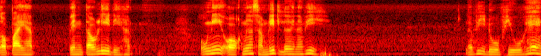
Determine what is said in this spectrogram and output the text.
ต่อไปครับ เป็นเตารีดดีครับ องค์นี้ออกเนื้อสำลิดเลยนะพี่ แล้วพี่ดูผิวแห้ง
